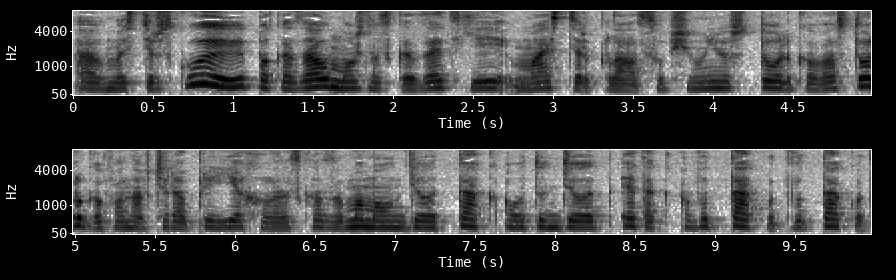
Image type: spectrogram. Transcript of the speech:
в мастерскую и показал, можно сказать, ей мастер-класс. В общем, у нее столько восторгов. Она вчера приехала, рассказывала, мама, он делает так, а вот он делает это, а вот так вот, вот так вот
